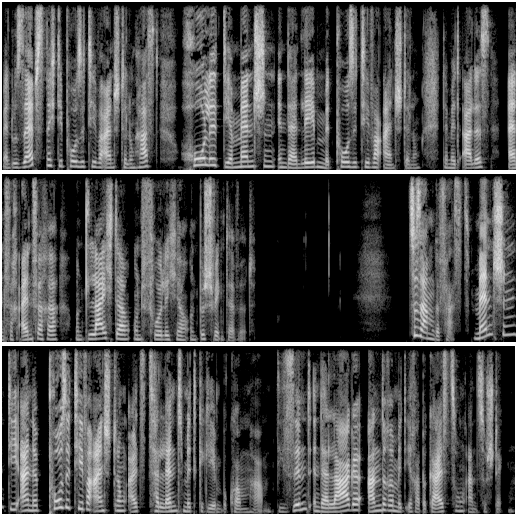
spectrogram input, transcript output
wenn du selbst nicht die positive Einstellung hast, hole dir Menschen in dein Leben mit positiver Einstellung, damit alles einfach einfacher und leichter und fröhlicher und beschwingter wird. Zusammengefasst, Menschen, die eine positive Einstellung als Talent mitgegeben bekommen haben, die sind in der Lage, andere mit ihrer Begeisterung anzustecken.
